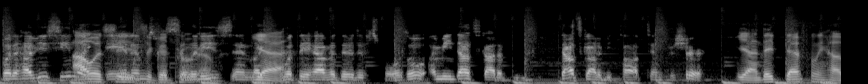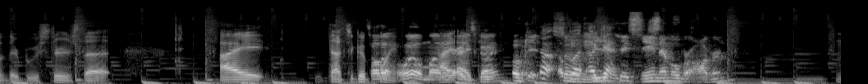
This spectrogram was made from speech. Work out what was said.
But have you seen I like would say it's A&M's a good program. facilities and like Yeah. what they have at their disposal? I mean, that's gotta be that's gotta be top ten for sure. Yeah, and they definitely have their boosters that I. That's a good It's all point. that oil money, I- right, I Sky? do- Okay, Yeah, so but do you again, take s- A and M over Auburn? I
